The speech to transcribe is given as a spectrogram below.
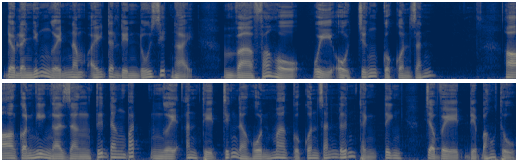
đều là những người năm ấy đã lên núi giết hại và phá hộ hủy ổ trứng của con rắn. Họ còn nghi ngờ rằng Tứ đang bắt người ăn thịt chính là hồn ma của con rắn lớn thành tinh, trở về để báo thù.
